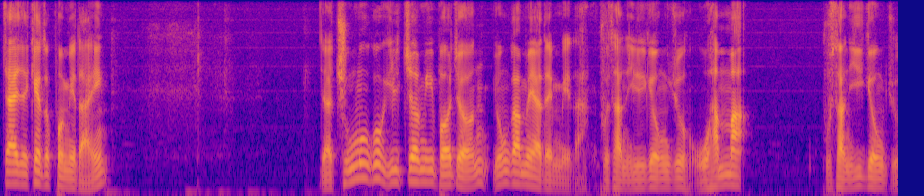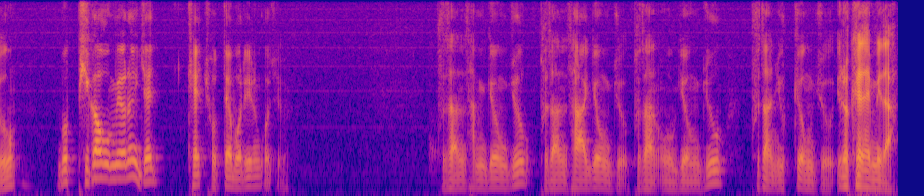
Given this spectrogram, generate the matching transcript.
자, 이제 계속 봅니다. 자, 중무국 1.2 버전 용감해야 됩니다. 부산 일경주 오한마 부산 이경주 뭐 비가 오면은 이제 개 좆대 버리는 거죠. 부산 삼경주, 부산 사경주, 부산 오경주, 부산 육경주 이렇게 됩니다.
